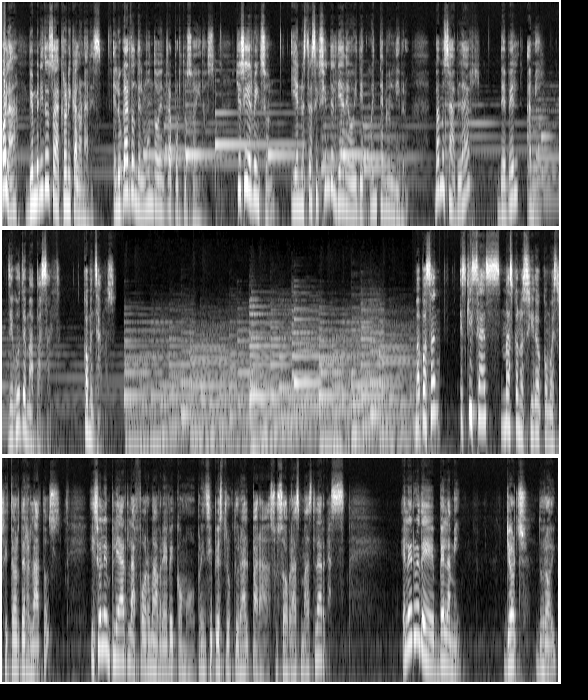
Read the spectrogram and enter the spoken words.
Hola, bienvenidos a Crónica Lonares, el lugar donde el mundo entra por tus oídos. Yo soy Irving Sun y en nuestra sección del día de hoy de Cuéntame un libro, vamos a hablar de Bel Ami, de Good de Maupassant. Comenzamos. Maupassant es quizás más conocido como escritor de relatos y suele emplear la forma breve como principio estructural para sus obras más largas. El héroe de Bellamy, George Duroy,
